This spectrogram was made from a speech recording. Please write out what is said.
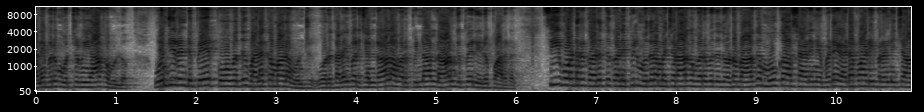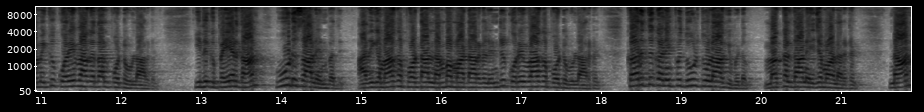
அனைவரும் ஒற்றுமையாக உள்ளோம். ஒன்றிரண்டு பேர் போவது வழக்கமான ஒன்று. ஒரு தலைவர் சென்றால் அவர் பின்னால் நான்கு பேர் இருப்பார்கள். சி ஓட்டர் கருத்து கணிப்பில் முதலமைச்சராக வருவது தொடர்பாக மு க ஸ்டாலினை விட எடப்பாடி பழனிசாமிக்கு குறைவாக தான் போட்டுள்ளார்கள். இதுக்கு பெயர்தான் ஊடுசால் என்பது. அதிகமாக போட்டால் நம்ப மாட்டார்கள் என்று குறைவாக போட்டு உள்ளார்கள். கருத்து கணிப்பு தூள் தூளாகிவிடும். மக்கள் தான் எஜமானர்கள். நான்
